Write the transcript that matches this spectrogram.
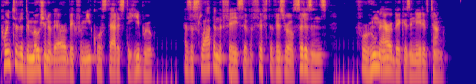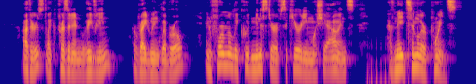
point to the demotion of Arabic from equal status to Hebrew as a slap in the face of a fifth of Israel's citizens for whom Arabic is a native tongue. Others, like President Rivlin, a right wing liberal, and former Likud Minister of Security Moshe Arens, have made similar points,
